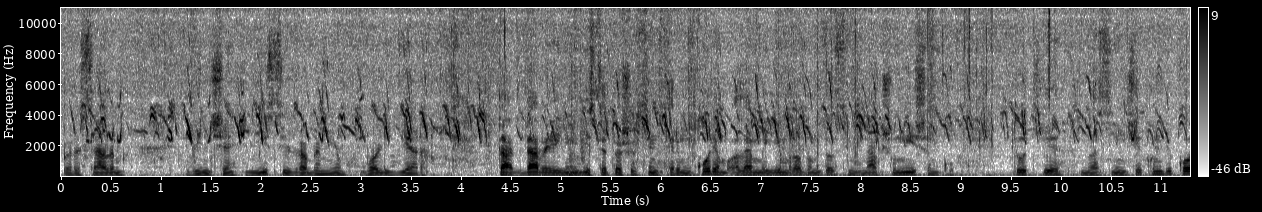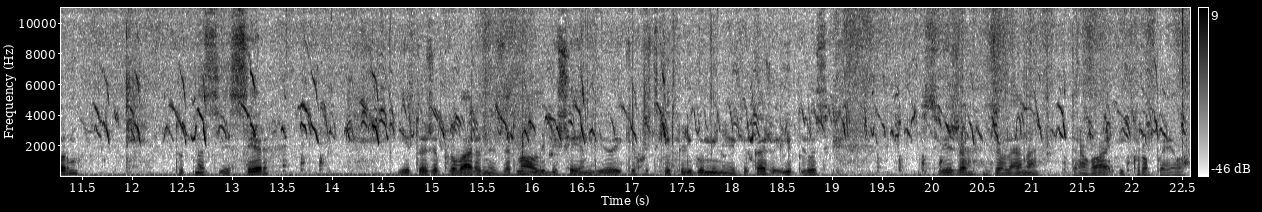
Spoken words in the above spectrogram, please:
переселимо в інше місце і зробимо їм вольєр. Так, дали їм їсти те, що всім старим курям, але ми їм робимо зовсім інакшу мішанку. Тут є у нас інший комбікорм, тут у нас є сир і теж проварене зерно, але більше я їм даю якихось таких лігумінів, як я кажу, і плюс свіжа зелена трава і кропива.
